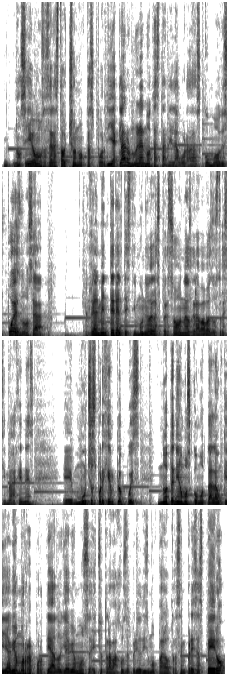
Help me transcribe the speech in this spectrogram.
no sé, llegábamos a hacer hasta ocho notas por día. Claro, no eran notas tan elaboradas como después, ¿no? O sea, Realmente era el testimonio de las personas, grababas dos, tres imágenes. Eh, muchos, por ejemplo, pues no teníamos como tal, aunque ya habíamos reporteado, ya habíamos hecho trabajos de periodismo para otras empresas, pero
